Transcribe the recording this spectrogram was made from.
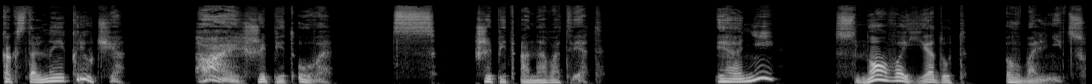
как стальные крючья. «Ай!» — шипит Уве. «Тсс!» — шипит она в ответ. И они снова едут в больницу.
